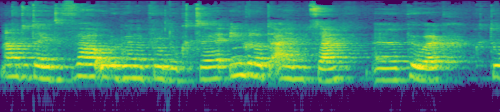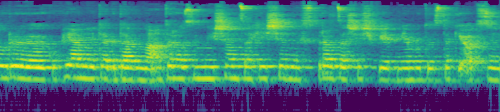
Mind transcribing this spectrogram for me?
Mam tutaj dwa ulubione produkty. Inglot AMC, e, pyłek, który kupiłam nie tak dawno, a teraz w miesiącach jesiennych sprawdza się świetnie, bo to jest taki odcień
